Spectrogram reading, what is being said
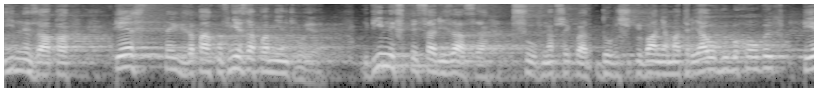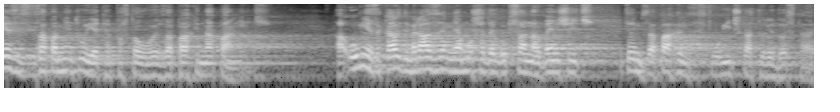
inny zapach. Pies tych zapachów nie zapamiętuje. W innych specjalizacjach psów, na przykład do wyszukiwania materiałów wybuchowych, pies zapamiętuje te podstawowe zapachy na pamięć. A u mnie za każdym razem ja muszę tego psa nawęszyć tym zapachem ze słoiczka, który dostaje.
